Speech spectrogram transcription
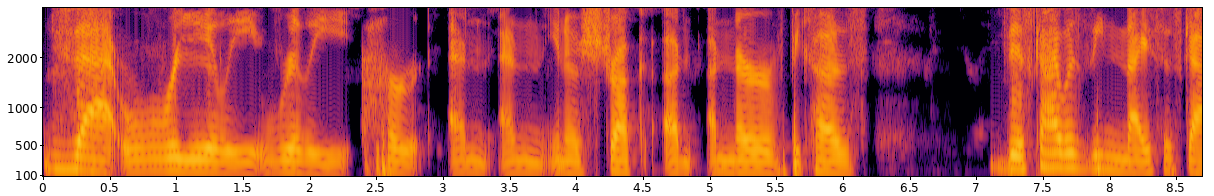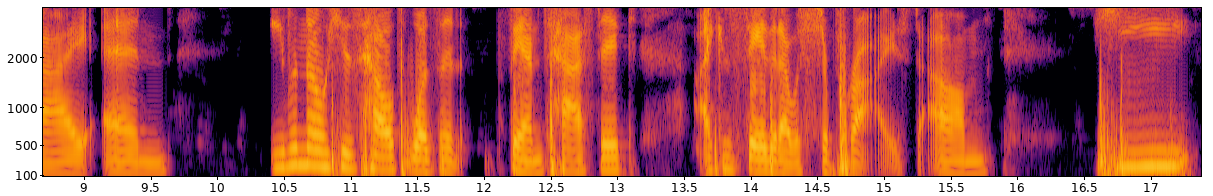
that really really hurt and and you know struck a, a nerve because this guy was the nicest guy and even though his health wasn't fantastic i can say that i was surprised. Um, he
